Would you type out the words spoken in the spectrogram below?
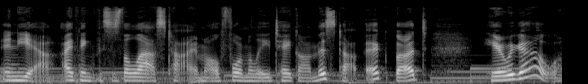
And yeah, I think this is the last time I'll formally take on this topic, but here we go.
